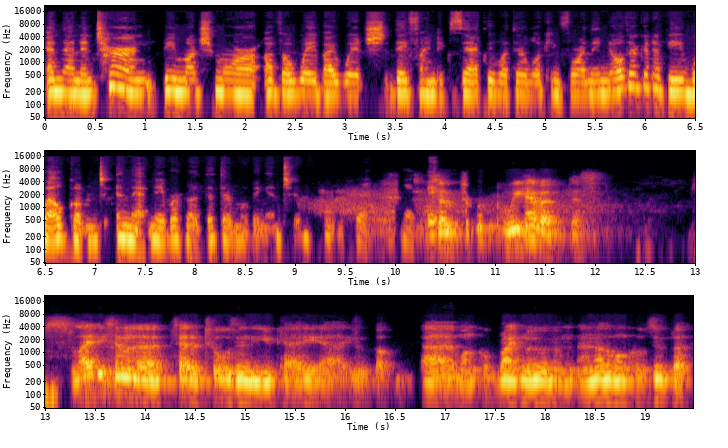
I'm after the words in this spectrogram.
and then in turn be much more of a way by which they find exactly what they're looking for and they know they're going to be welcomed in that neighborhood that they're moving into. So, so we have a, a slightly similar set of tools in the UK. Uh, you've got uh, one called Rightmove and another one called Zoopla.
